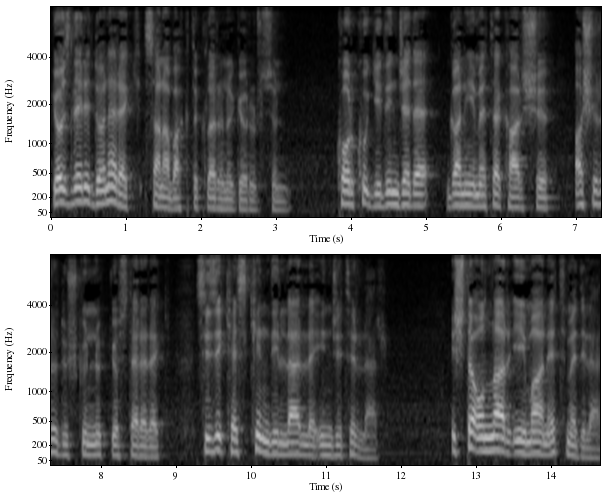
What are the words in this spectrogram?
gözleri dönerek sana baktıklarını görürsün. Korku gidince de ganimete karşı aşırı düşkünlük göstererek sizi keskin dillerle incitirler. İşte onlar iman etmediler.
